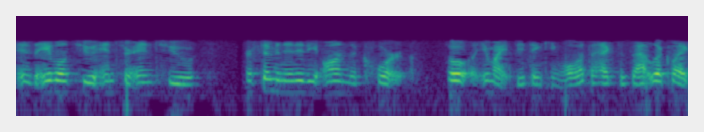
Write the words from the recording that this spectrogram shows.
is able to enter into her femininity on the court. So you might be thinking, well, what the heck does that look like?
